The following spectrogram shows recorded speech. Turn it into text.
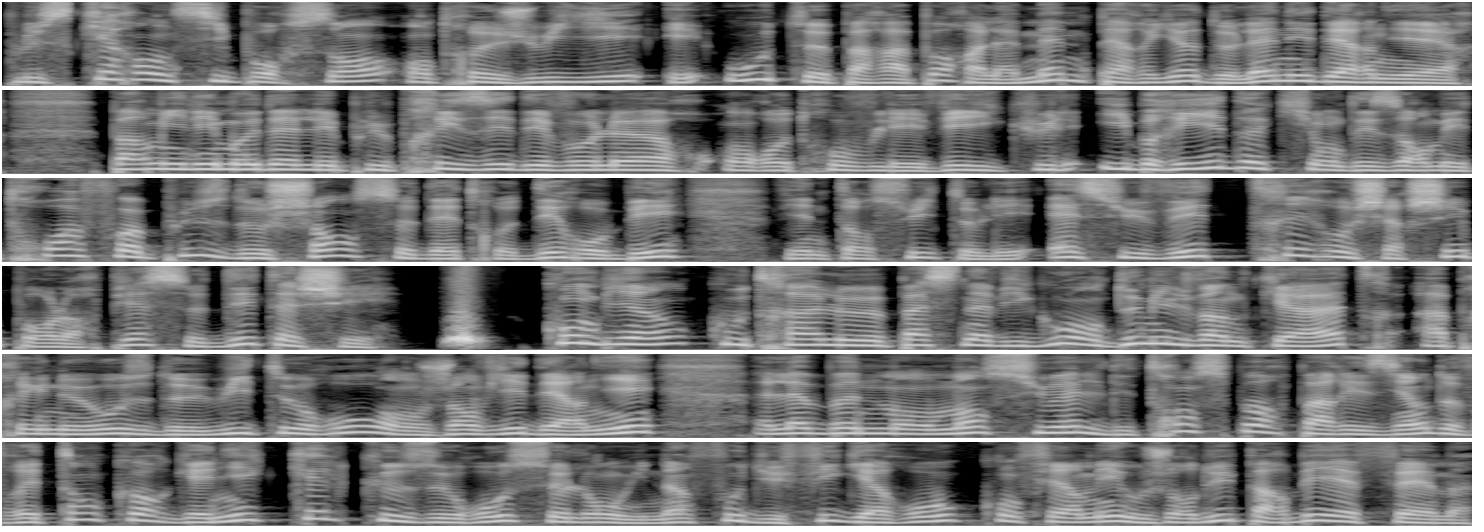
plus 46% entre juillet et août par rapport à la même période de l'année dernière. Parmi les modèles les plus prisés des voleurs, on retrouve les véhicules hybrides qui ont désormais trois fois plus de chances d'être dérobés. Viennent ensuite les SUV très recherchés pour leurs pièces détachées. Combien coûtera le pass Navigo en 2024 Après une hausse de 8 euros en janvier dernier, l'abonnement mensuel des transports parisiens devrait encore gagner quelques euros selon une info du Figaro confirmée aujourd'hui par BFM.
